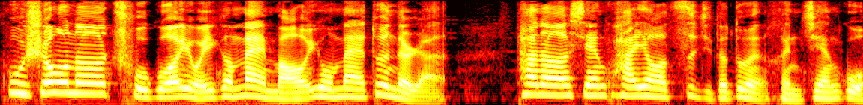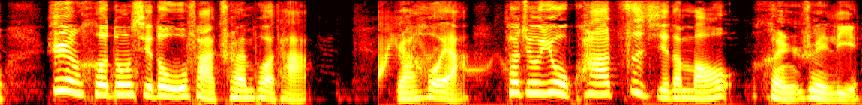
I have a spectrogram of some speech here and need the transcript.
古时候呢，楚国有一个卖矛又卖盾的人，他呢先夸耀自己的盾很坚固，任何东西都无法穿破它。然后呀，他就又夸自己的矛很锐利，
